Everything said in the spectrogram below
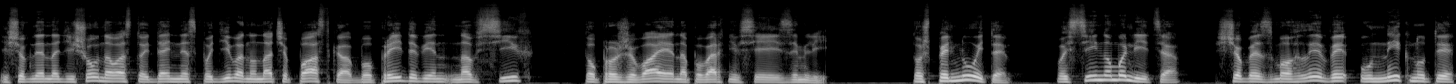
І щоб не надійшов на вас той день несподівано, наче пастка, бо прийде він на всіх, хто проживає на поверхні всієї землі. Тож пильнуйте, постійно моліться, щоби змогли ви уникнути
